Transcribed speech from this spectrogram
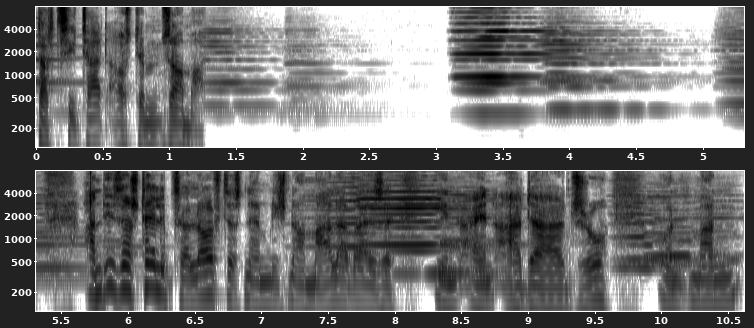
das Zitat aus dem Sommer. An dieser Stelle zerläuft es nämlich normalerweise in ein Adagio und man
